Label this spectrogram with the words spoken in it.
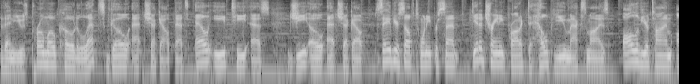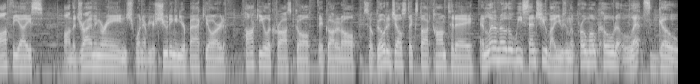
Then use promo code Let's Go at checkout. That's L E T S G O at checkout. Save yourself 20%. Get a training product to help you maximize all of your time off the ice, on the driving range, whenever you're shooting in your backyard hockey, lacrosse, golf, they've got it all. So go to gelstx.com today and let them know that we sent you by using the promo code Let's Go.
